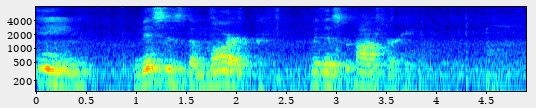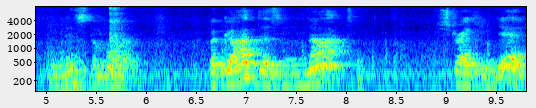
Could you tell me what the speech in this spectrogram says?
Cain misses the mark with his offering. Missed the mark. But God does not strike him dead.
